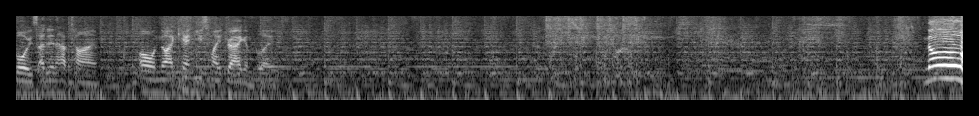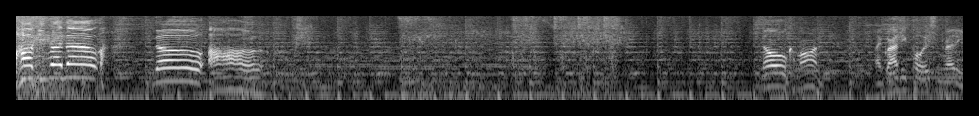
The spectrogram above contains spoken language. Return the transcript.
Boys, I didn't have time. Oh no, I can't use my Dragon Blade. No, Haki ran out! No! Ah. No, come on. My gravity pull isn't ready.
